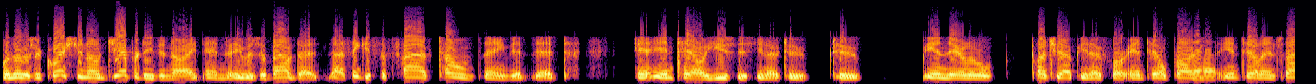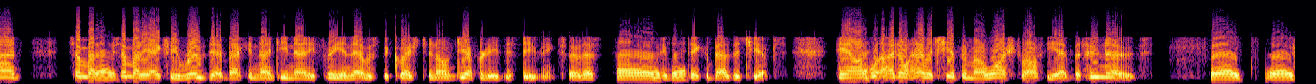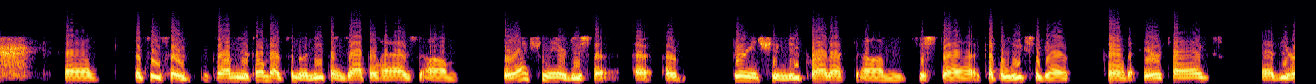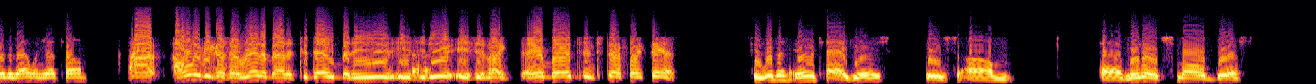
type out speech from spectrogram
Well, there was a question on Jeopardy tonight, and it was about that. I think it's the five-tone thing that that Intel uses, you know, to to in their little punch up, you know, for Intel products, uh-huh. Intel inside. Somebody right. somebody actually wrote that back in 1993, and that was the question on Jeopardy this evening. So that's oh, okay. think about the chips. Now I don't have a chip in my washcloth yet, but who knows? Right, right. Um, let's see. So, Tom, you were talking about some of the new things Apple has. Um, they actually introduced a, a, a very interesting new product um, just uh, a couple of weeks ago called AirTags. Have you heard of that one yet, Tom? Uh, only because I read about it today, but is, is, uh, it, is it like earbuds and stuff like that? So what an AirTag is, is um, a little small disc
